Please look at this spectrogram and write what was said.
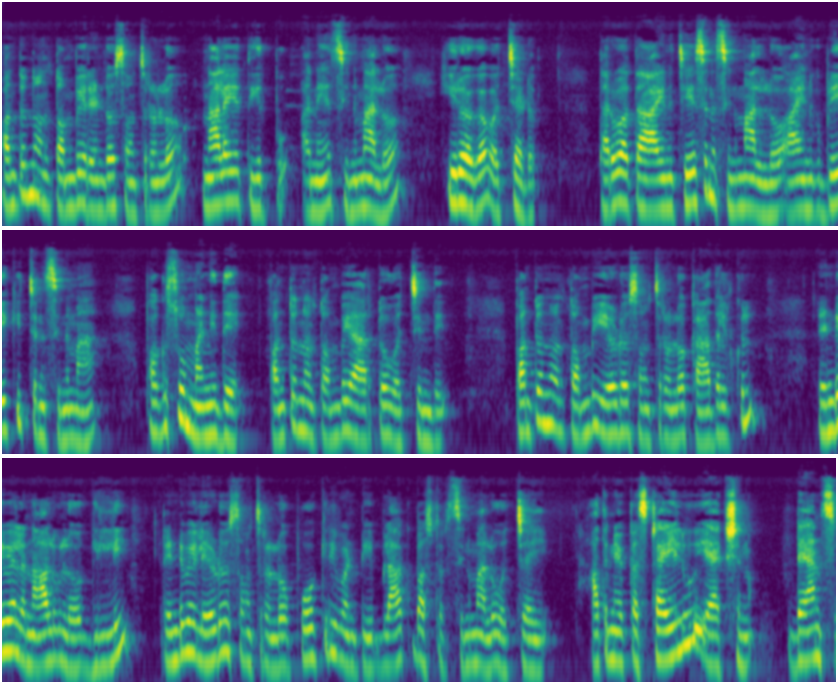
పంతొమ్మిది వందల తొంభై రెండో సంవత్సరంలో నాలయ తీర్పు అనే సినిమాలో హీరోగా వచ్చాడు. తర్వాత ఆయన చేసిన సినిమాల్లో ఆయనకు బ్రేక్ ఇచ్చిన సినిమా పగుసు మణిదే పంతొమ్మిది వందల తొంభై ఆరుతో వచ్చింది. పంతొమ్మిది వందల తొంభై ఏడో సంవత్సరంలో కాదల్కుల్ రెండు వేల నాలుగులో గిల్లి రెండు వేల ఏడో సంవత్సరంలో పోకిరి వంటి బ్లాక్ బస్టర్ సినిమాలు వచ్చాయి. అతని యొక్క స్టైలు యాక్షన్ డ్యాన్స్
